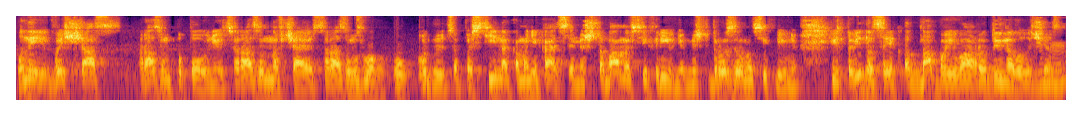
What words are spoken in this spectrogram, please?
Вони весь час разом поповнюються, разом навчаються, разом злагоджуються. Постійна комунікація між штабами всіх рівнів, між підрозділами всіх рівнів. І, відповідно, це як одна бойова родина величезна.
